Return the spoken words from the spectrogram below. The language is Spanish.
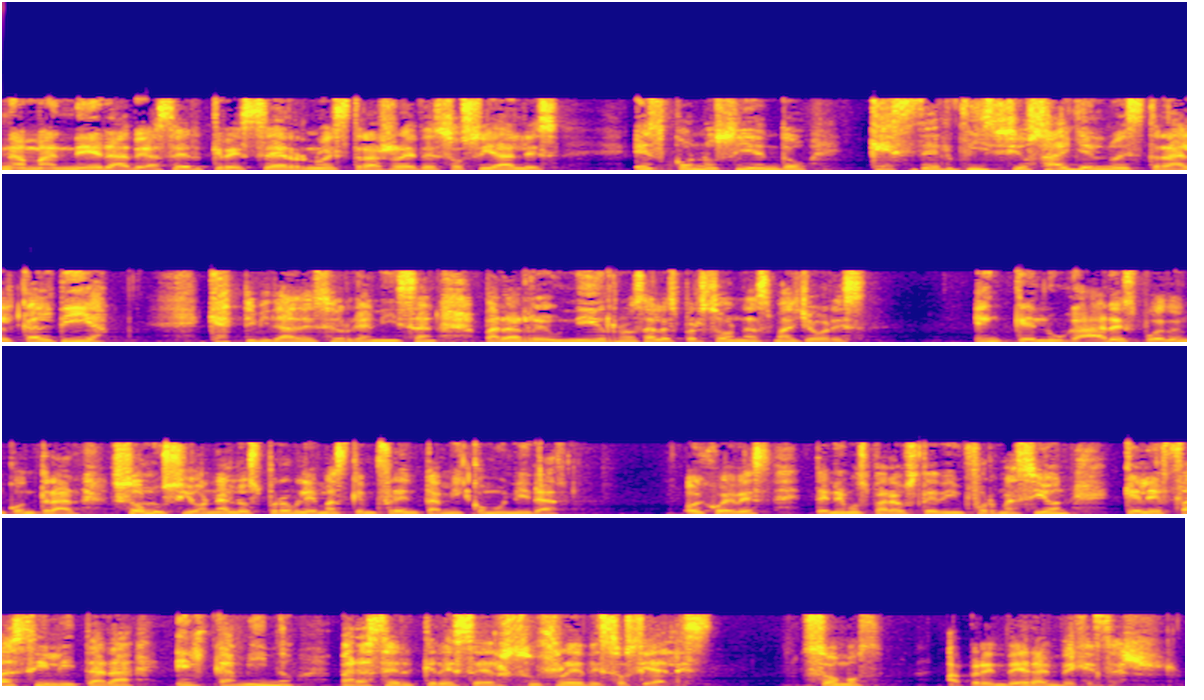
Una manera de hacer crecer nuestras redes sociales es conociendo qué servicios hay en nuestra alcaldía, qué actividades se organizan para reunirnos a las personas mayores, en qué lugares puedo encontrar solución a los problemas que enfrenta mi comunidad. Hoy jueves tenemos para usted información que le facilitará el camino para hacer crecer sus redes sociales. Somos aprender a envejecer.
